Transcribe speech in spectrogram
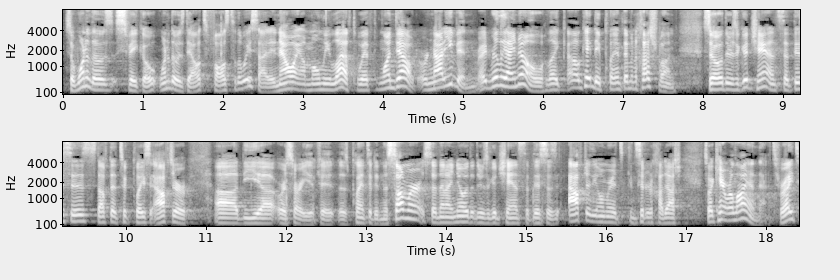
So one of those, sveko, one of those doubts falls to the wayside. And now I am only left with one doubt, or not even, right? Really, I know. Like, okay, they plant them in Cheshvan. So there's a good chance that this is stuff that took place after uh, the, uh, or sorry, if it was planted in the summer, so then I know that there's a good chance that this is after the Omer, it's considered Chadash. So I can't rely on that, right?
